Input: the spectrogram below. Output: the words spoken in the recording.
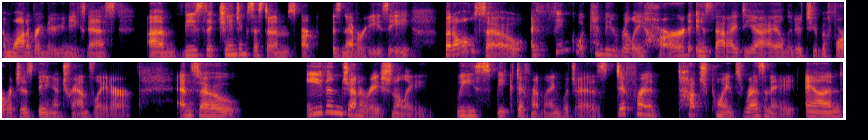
and want to bring their uniqueness. Um, these th- changing systems are is never easy, but also I think what can be really hard is that idea I alluded to before, which is being a translator. And so even generationally, we speak different languages, different touch points resonate. And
